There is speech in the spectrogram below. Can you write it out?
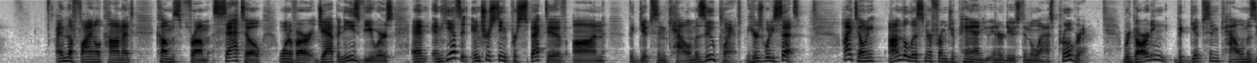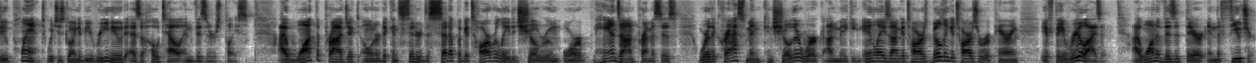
And the final comment comes from Sato, one of our Japanese viewers, and, and he has an interesting perspective on the Gibson Kalamazoo plant. Here's what he says Hi, Tony. I'm the listener from Japan you introduced in the last program regarding the Gibson Kalamazoo plant, which is going to be renewed as a hotel and visitors place. I want the project owner to consider to set up a guitar related showroom or hands on premises where the craftsmen can show their work on making inlays on guitars, building guitars, or repairing if they realize it. I want to visit there in the future.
